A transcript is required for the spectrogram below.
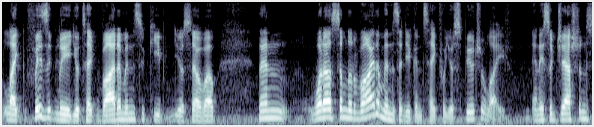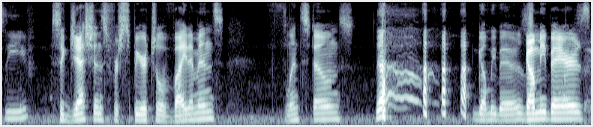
like physically, you take vitamins to keep yourself up. Then, what are some of the vitamins that you can take for your spiritual life? Any suggestions, Steve? Suggestions for spiritual vitamins, Flintstones, Gummy bears. gummy bears,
